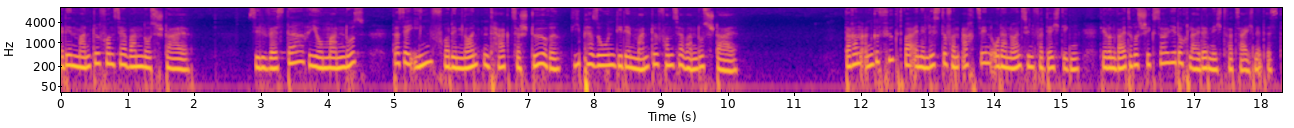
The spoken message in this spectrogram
der den Mantel von Servandus stahl. Silvester Riomandus dass er ihn vor dem neunten Tag zerstöre, die Person, die den Mantel von Servandus stahl. Daran angefügt war eine Liste von 18 oder 19 Verdächtigen, deren weiteres Schicksal jedoch leider nicht verzeichnet ist.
